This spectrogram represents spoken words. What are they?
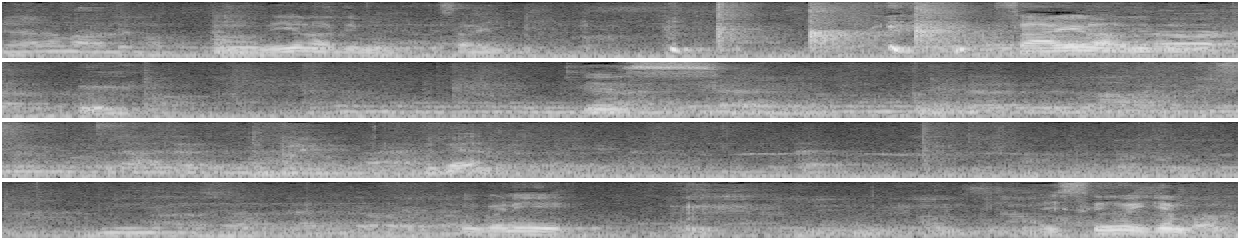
ഞാനാണ് ആദ്യം വന്നത്. ആ നീയാണ് ആദ്യം വന്നത്. സായി. സായിയാണ് ആദ്യം വന്നത്. യെസ് ഓക്കെ നമുക്കിനി ഐസ്ക്രീം കഴിക്കാൻ പോകാം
